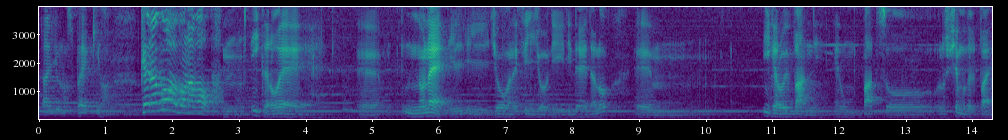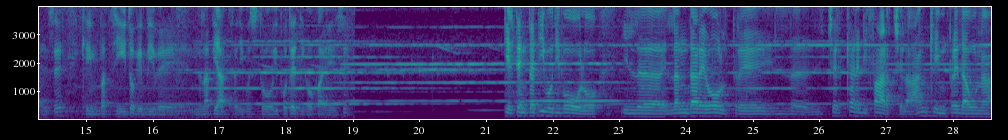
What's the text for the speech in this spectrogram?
Dagli uno specchio, che era uomo una volta. Mm, Icaro è, eh, non è il, il, giovane figlio di, di Dedalo, ehm, Icaro è Vanni, è un pazzo lo scemo del paese che è impazzito, che vive nella piazza di questo ipotetico paese. Il tentativo di volo, l'andare oltre, il, il, cercare di farcela anche in preda a una,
